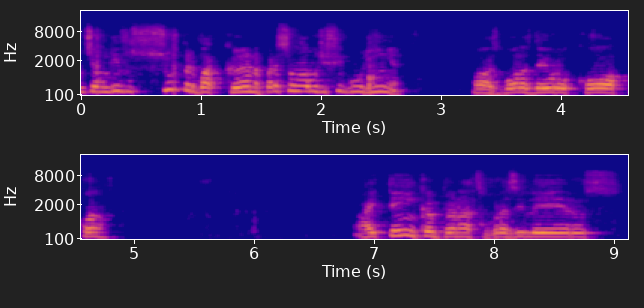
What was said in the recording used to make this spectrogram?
Gente, é um livro super bacana, parece um álbum de figurinha. Ó, as bolas da Eurocopa. Aí tem campeonatos brasileiros,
